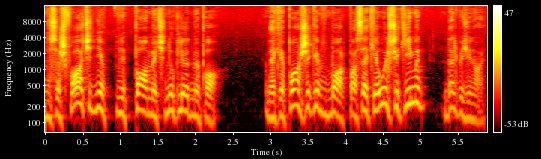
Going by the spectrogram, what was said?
nëse shfaqet një një pamje që nuk lejohet me pa, Dhe ke pa në shikim të parë, pastaj ke ul shikimin, del prej gjynahit.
